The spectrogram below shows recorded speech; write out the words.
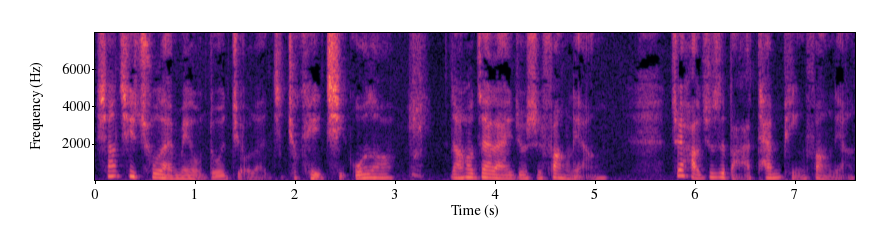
香气出来没有多久了，就可以起锅了，然后再来就是放凉。最好就是把它摊平放凉，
